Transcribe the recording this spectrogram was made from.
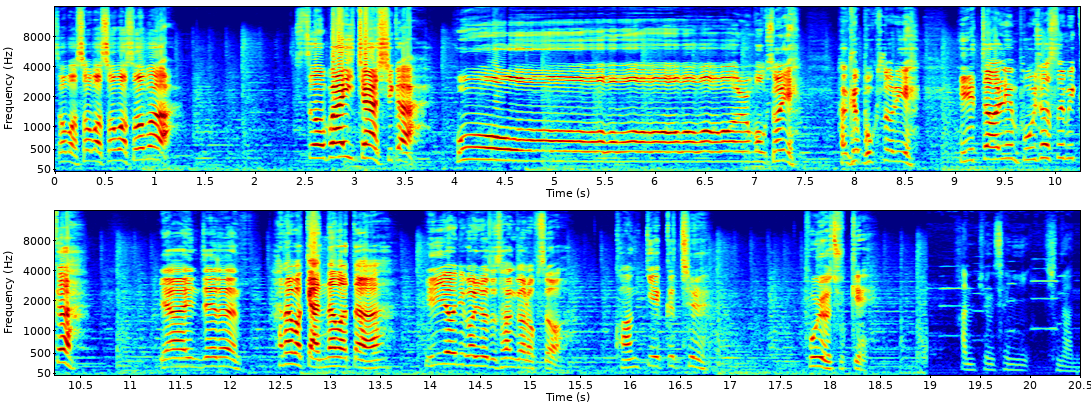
써봐 써봐 써봐 써봐! 써봐 이 자식아! 오 목소리 방금 목소리 이 떨림 보셨습니까? 야 이제는 하나밖에 안 남았다. 1년이 걸려도 상관없어. 광기의 끝을 보여줄게. 한평생이 지난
